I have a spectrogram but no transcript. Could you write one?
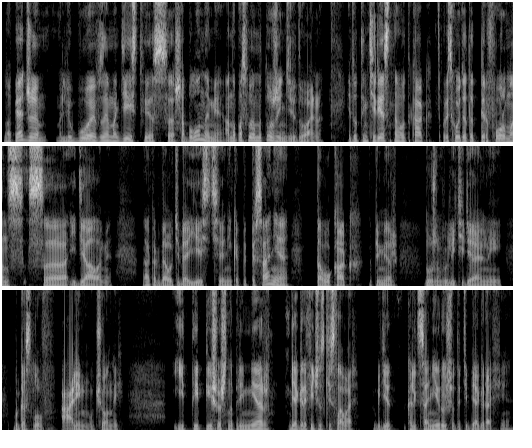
Но опять же, любое взаимодействие с шаблонами, оно по-своему тоже индивидуально. И тут интересно, вот как происходит этот перформанс с идеалами. Да, когда у тебя есть некое предписание того, как, например, должен выглядеть идеальный богослов, алим, ученый. И ты пишешь, например, биографический словарь, где коллекционируешь вот эти биографии.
